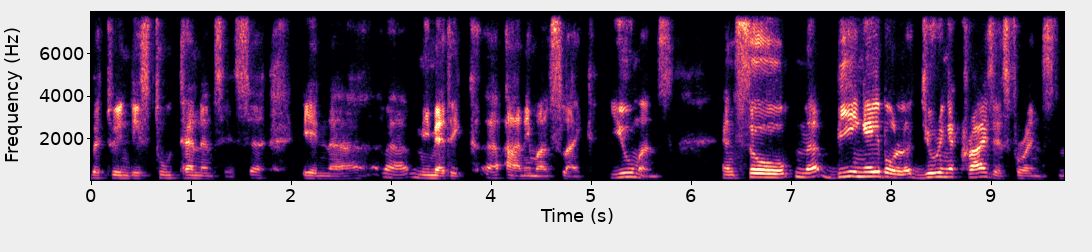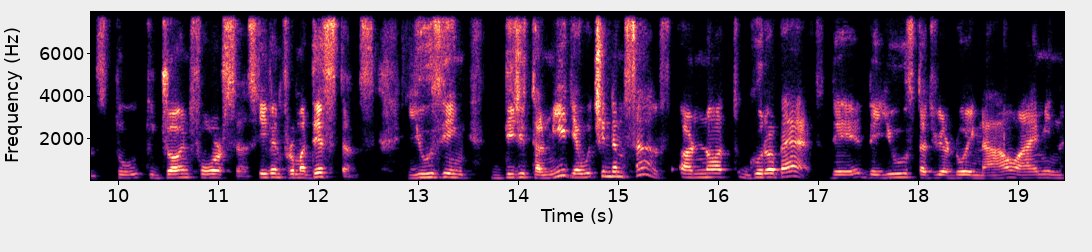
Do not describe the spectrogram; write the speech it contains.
between these two tendencies uh, in uh, uh, mimetic uh, animals like humans. And so being able during a crisis, for instance, to, to join forces, even from a distance, using digital media, which in themselves are not good or bad. The, the use that we are doing now, I'm in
